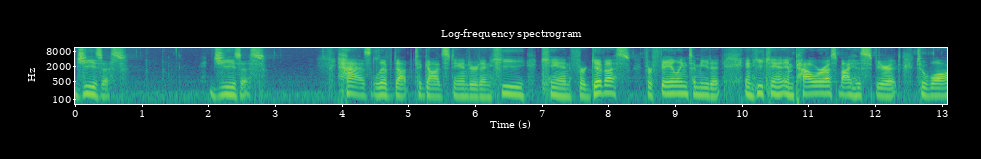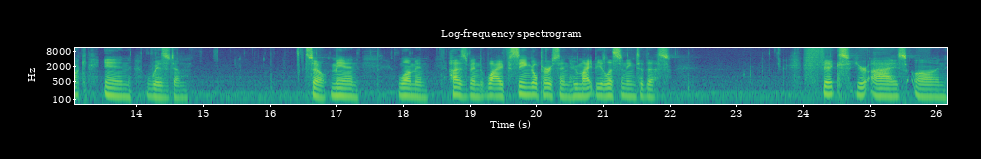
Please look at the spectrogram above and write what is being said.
Jesus, Jesus, has lived up to God's standard and He can forgive us for failing to meet it, and He can empower us by His Spirit to walk in wisdom. So, man, woman, husband, wife, single person who might be listening to this. Fix your eyes on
